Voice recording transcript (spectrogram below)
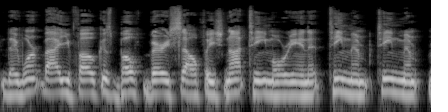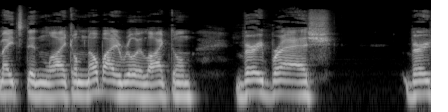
They weren't value focused, both very selfish, not team oriented. Team mem- team mates didn't like them. Nobody really liked them. Very brash, very,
